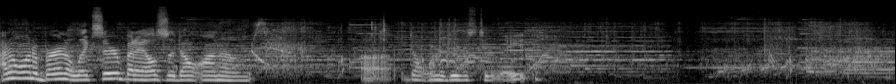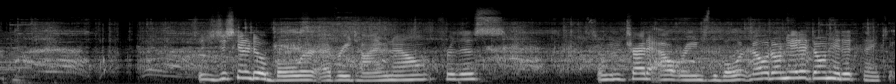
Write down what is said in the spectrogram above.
I don't want to burn elixir, but I also don't want to, uh, don't want to do this too late. So he's just going to do a bowler every time now for this. So I'm going to try to outrange the bowler. No, don't hit it, don't hit it. Thank you.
